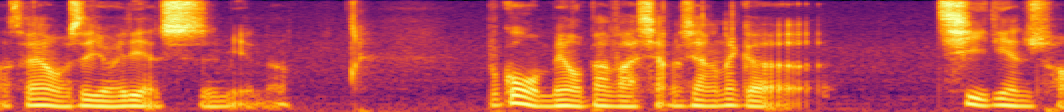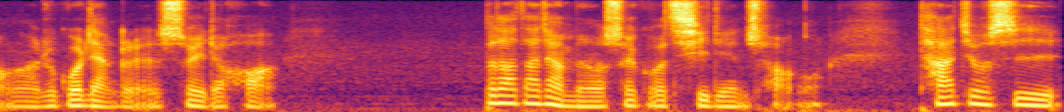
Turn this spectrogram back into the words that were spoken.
啊，虽然我是有一点失眠了，不过我没有办法想象那个气垫床啊，如果两个人睡的话，不知道大家有没有睡过气垫床哦？它就是因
